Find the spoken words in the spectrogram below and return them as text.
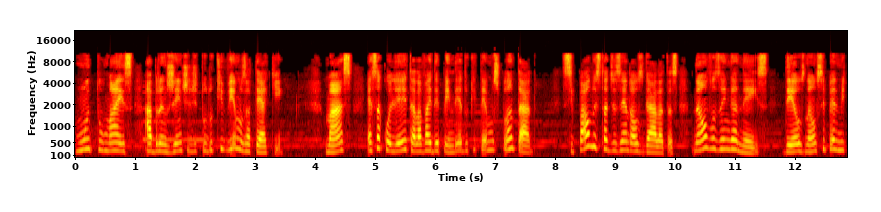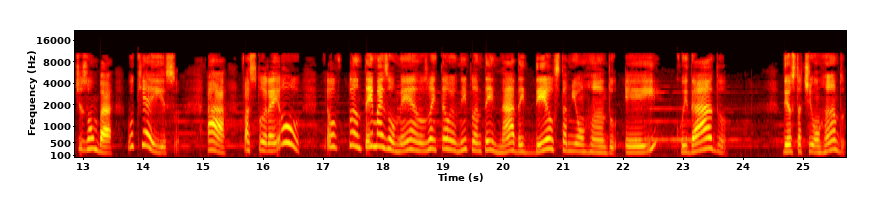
muito mais abrangente de tudo que vimos até aqui. Mas essa colheita ela vai depender do que temos plantado. Se Paulo está dizendo aos Gálatas: "Não vos enganeis, Deus não se permite zombar". O que é isso? Ah, pastora, eu, eu plantei mais ou menos, ou então eu nem plantei nada e Deus está me honrando. Ei, cuidado! Deus está te honrando,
